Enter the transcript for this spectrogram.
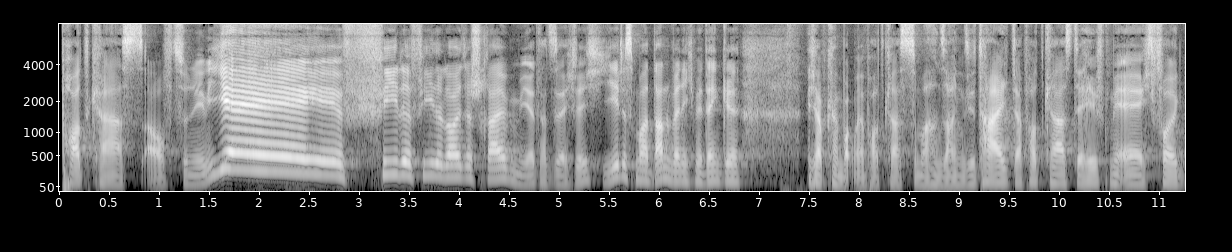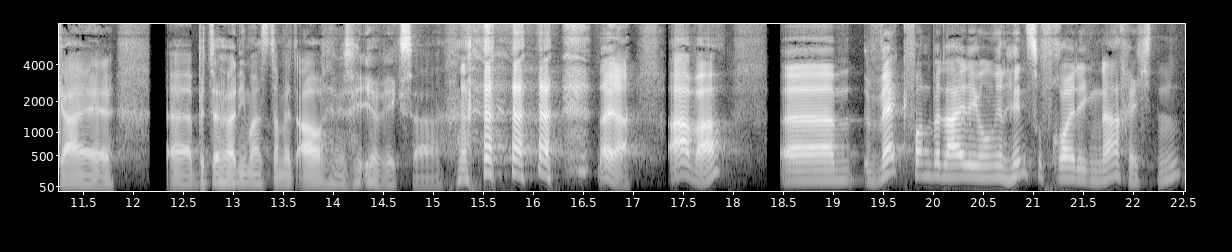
Podcasts aufzunehmen. Yay! Viele, viele Leute schreiben mir tatsächlich. Jedes Mal dann, wenn ich mir denke, ich habe keinen Bock mehr, Podcasts zu machen, sagen sie, Tarek, der Podcast, der hilft mir echt, voll geil. Äh, bitte hör niemals damit auf. Ihr Wichser. naja, aber ähm, weg von Beleidigungen hin zu freudigen Nachrichten.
